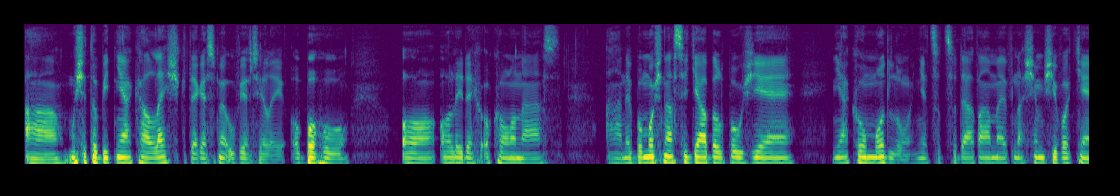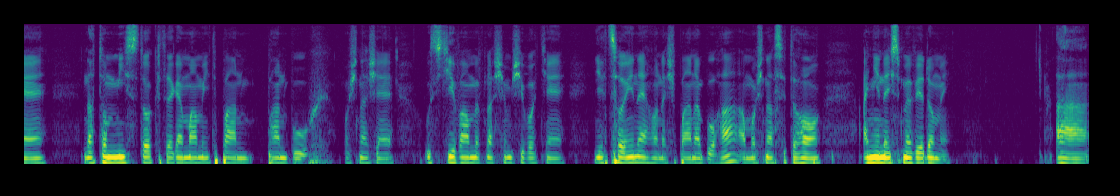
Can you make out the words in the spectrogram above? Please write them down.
a může to být nějaká lež, které jsme uvěřili o Bohu, o, o lidech okolo nás. A nebo možná si ďábel použije nějakou modlu, něco, co dáváme v našem životě na to místo, které má mít pán, pán Bůh. Možná, že uctíváme v našem životě něco jiného než Pána Boha a možná si toho ani nejsme vědomi. A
